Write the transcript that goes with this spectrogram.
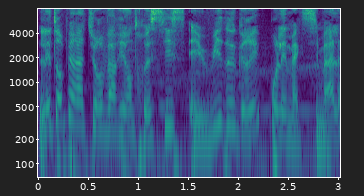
Les températures varient entre 6 et 8 degrés pour les maximales.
